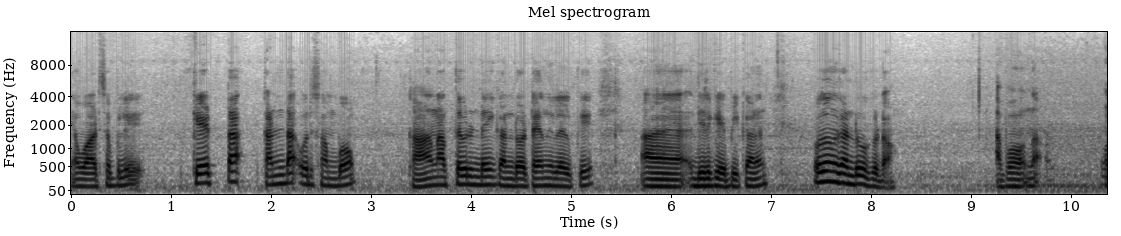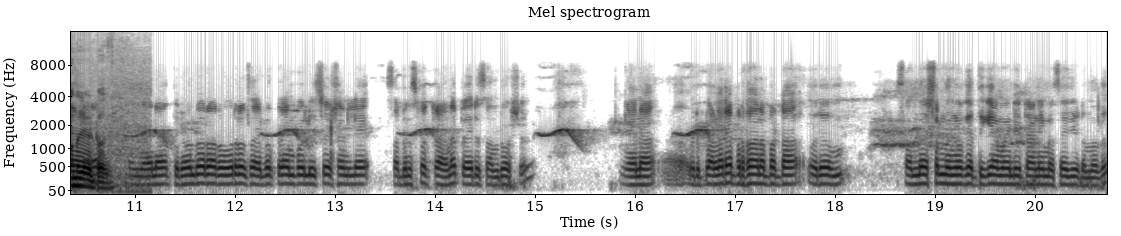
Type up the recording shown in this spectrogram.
ഞാൻ വാട്സപ്പിൽ കേട്ട കണ്ട ഒരു സംഭവം കാണാത്തവരുണ്ടെങ്കിൽ കണ്ടോട്ടെ എന്നുള്ളവർക്ക് ഇതിൽ കേൾപ്പിക്കാണ്. അപ്പോൾ ഇതൊന്ന് കണ്ടു നോക്ക് കേട്ടോ അപ്പോൾ ഒന്ന് കേട്ടോ ഞാൻ Thiruvananthapuram rural cyber crime police സ്റ്റേഷനിലെ സബ് ഇൻസ്പെക്ടറാണ്. പേര് സന്തോഷ്. ഞാൻ ഒരു വളരെ പ്രധാനപ്പെട്ട ഒരു സന്ദേശം നിങ്ങൾക്ക് എത്തിക്കാൻ വേണ്ടിയിട്ടാണ് ഈ മെസ്സേജ് ഇടുന്നത്.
